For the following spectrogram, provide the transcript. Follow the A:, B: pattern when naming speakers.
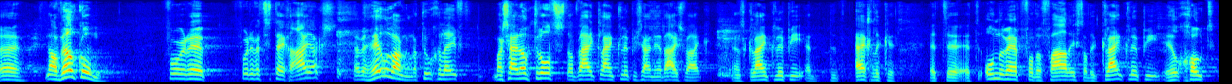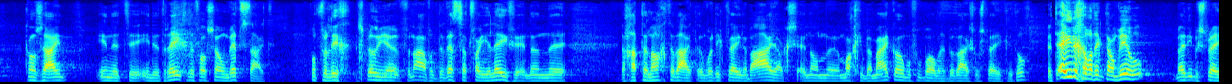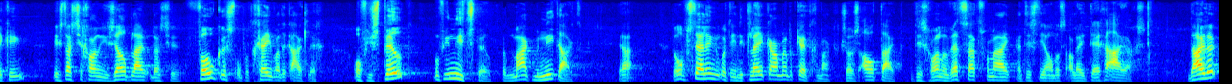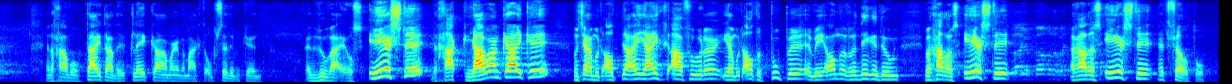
A: Eh, nou, welkom voor, eh, voor de wedstrijd tegen Ajax. We hebben heel lang naartoe geleefd. Maar zijn ook trots dat wij een klein clubje zijn in Rijswijk. En een klein clubje, en het, eigenlijk het, eh, het onderwerp van het verhaal is dat een klein clubje heel groot kan zijn in het, in het regelen van zo'n wedstrijd. Want wellicht speel je vanavond de wedstrijd van je leven en dan, dan gaat ten achteruit. Dan word ik trainer bij Ajax en dan mag je bij mij komen voetballen, bij wijze van spreken, toch? Het enige wat ik dan wil bij die bespreking is dat je gewoon jezelf blijft, dat je focust op hetgeen wat ik uitleg. Of je speelt of je niet speelt. Dat maakt me niet uit. Ja? De opstelling wordt in de kleedkamer bekendgemaakt, zoals altijd. Het is gewoon een wedstrijd voor mij het is niet anders, alleen tegen Ajax. Duidelijk? En dan gaan we op tijd naar de kleedkamer en dan maak ik de opstelling bekend. En dan doen wij als eerste, dan ga ik jou aankijken, want jij moet altijd, ja, jij aanvoerder, jij moet altijd poepen en weer andere dingen doen. We gaan als eerste, we gaan als eerste het veld op.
